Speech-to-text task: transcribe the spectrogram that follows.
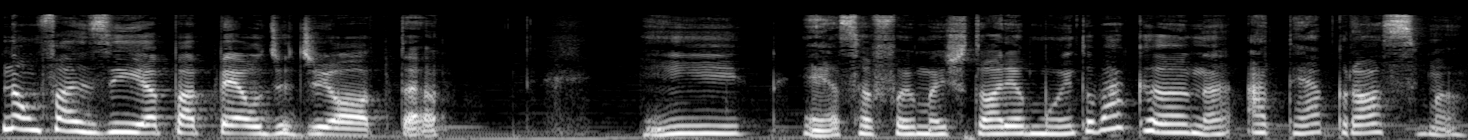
não fazia papel de idiota. E essa foi uma história muito bacana. Até a próxima!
